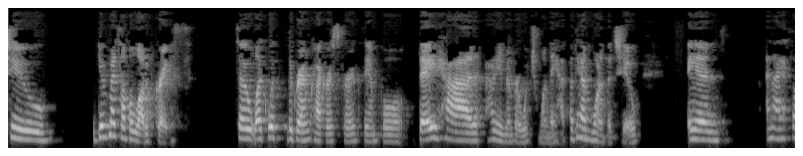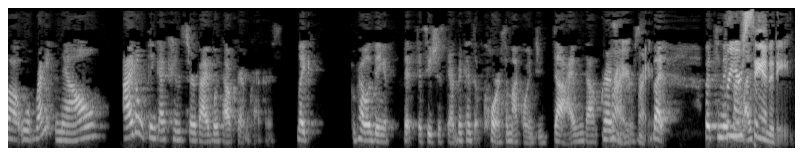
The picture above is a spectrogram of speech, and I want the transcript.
to give myself a lot of grace. So like with the graham crackers, for example, they had, I don't even remember which one they had, but they had one of the two. And, and I thought, well, right now I don't think I can survive without graham crackers. Like, I'm probably being a bit facetious there because of course I'm not going to die without graham Right, crackers. right. But, but to make For your life sanity.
